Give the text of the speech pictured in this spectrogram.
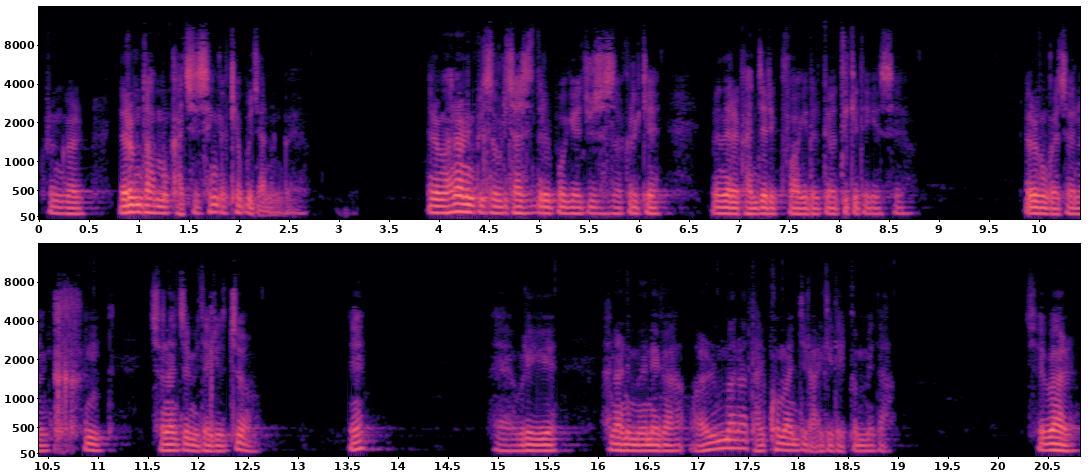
그런 걸 여러분도 한번 같이 생각해 보자는 거예요. 여러분 하나님께서 우리 자신들을 보게 해주셔서 그렇게 은혜를 간절히 구하게 될 때 어떻게 되겠어요? 여러분과 저는 큰 전환점이 되겠죠? 예? 예 우리에게 하나님의 은혜가 얼마나 달콤한지를 알게 될 겁니다. 제발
